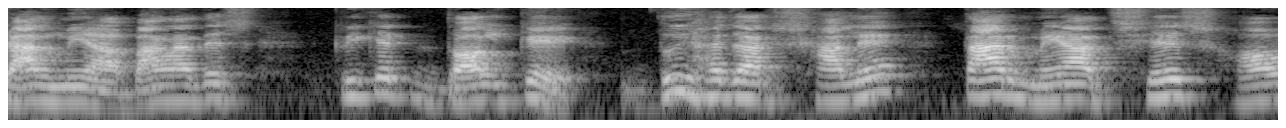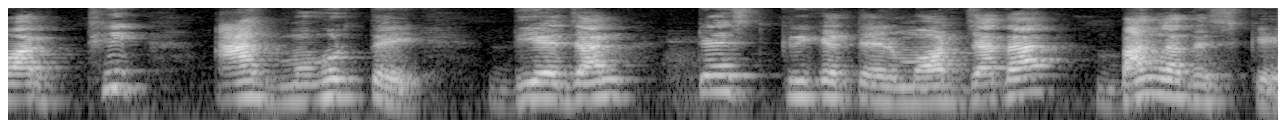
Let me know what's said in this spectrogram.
ডালমিয়া, বাংলাদেশ ক্রিকেট দলকে দুই হাজার সালে তার মেয়াদ শেষ হওয়ার ঠিক আগ মুহূর্তে দিয়ে যান টেস্ট ক্রিকেটের মর্যাদা বাংলাদেশকে।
